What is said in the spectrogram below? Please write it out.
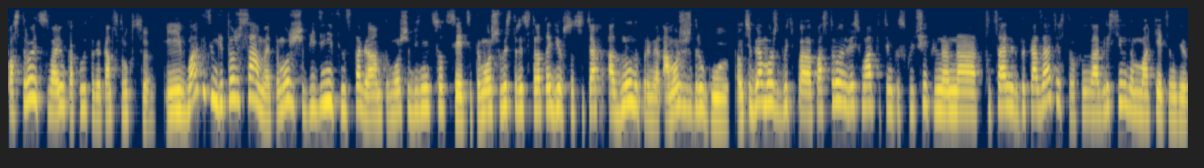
построить свою какую-то конструкцию. И в маркетинге то же самое. Ты можешь объединить Инстаграм, ты можешь объединить соцсети, ты можешь выстроить стратегию в соцсетях одну, например, а можешь другую. А у тебя может быть построен весь маркетинг исключительно на социальных доказательствах, на агрессивном маркетинге,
